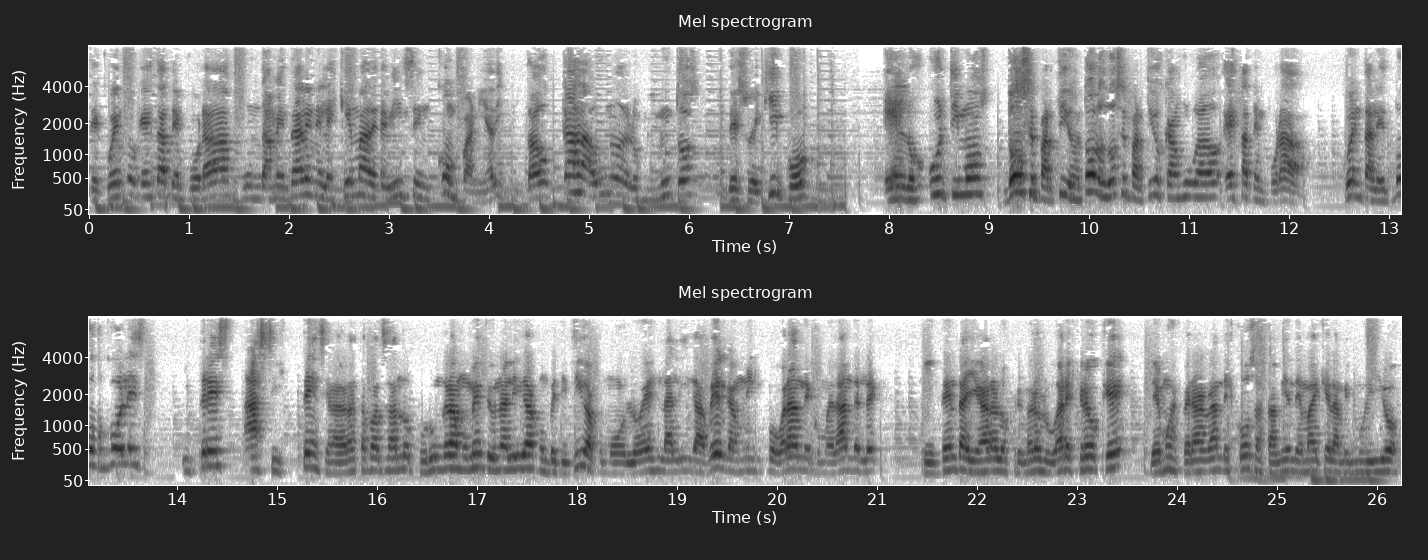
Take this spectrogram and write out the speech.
te cuento que esta temporada fundamental en el esquema de Vincent Company ha disputado cada uno de los minutos de su equipo en los últimos 12 partidos, en todos los 12 partidos que han jugado esta temporada. Cuéntale, dos goles y tres asistencias. La verdad está pasando por un gran momento de una liga competitiva como lo es la liga belga, un equipo grande como el Anderlecht que intenta llegar a los primeros lugares. Creo que debemos esperar grandes cosas también de Michael Amir Murillo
